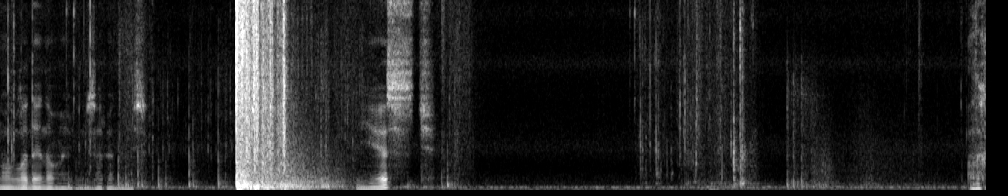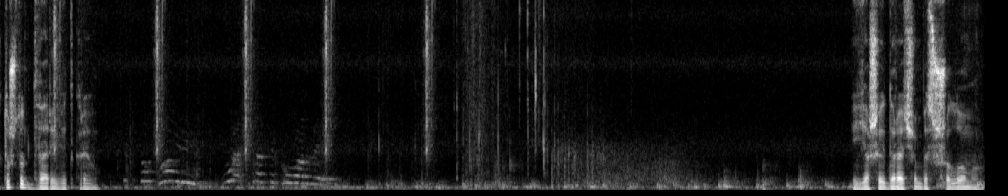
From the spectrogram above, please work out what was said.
Ну, ладе, давай, зарядимось. Єсть. Але хто ж тут двері відкрив? І я ще й, до речі, без шолому.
